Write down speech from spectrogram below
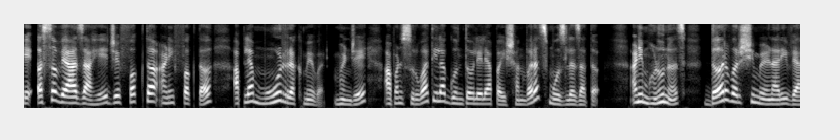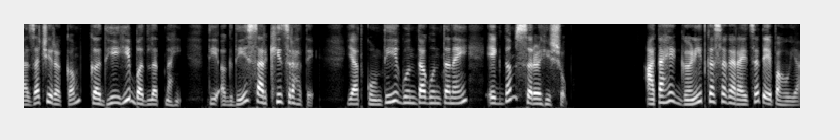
हे असं व्याज आहे जे फक्त आणि फक्त आपल्या मूळ रकमेवर म्हणजे आपण सुरुवातीला गुंतवलेल्या पैशांवरच मोजलं जातं. आणि म्हणूनच दरवर्षी मिळणारी व्याजाची रक्कम कधीही बदलत नाही. ती अगदी सारखीच राहते. यात कोणतीही गुंतागुंत नाही एकदम सरळ हिशोब. आता हे गणित कसं करायचं ते पाहूया.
